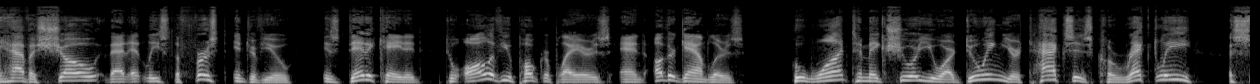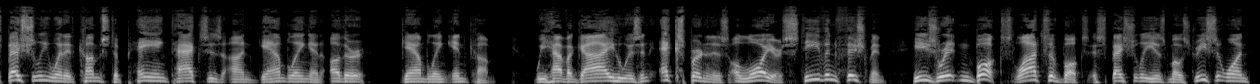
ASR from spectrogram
have a show that at least the first interview is dedicated to all of you poker players and other gamblers who want to make sure you are doing your taxes correctly, especially when it comes to paying taxes on gambling and other gambling income. We have a guy who is an expert in this, a lawyer, Stephen Fishman. He's written books, lots of books, especially his most recent one,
